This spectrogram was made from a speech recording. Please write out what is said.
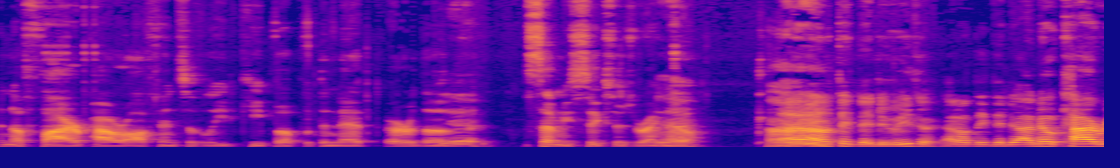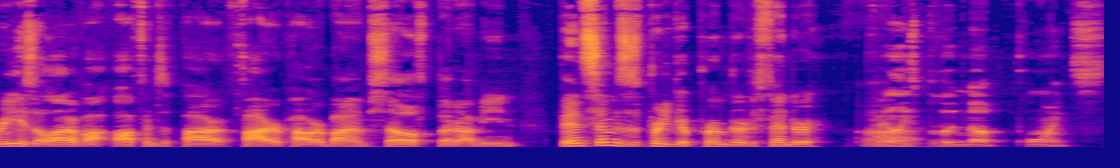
enough firepower offensively to keep up with the net or the yeah, 76ers right Yeah. now. I I don't think they do either. I don't think they do. I know Kyrie is a lot of offensive power, firepower by himself, but I mean Ben Simmons is a pretty good perimeter defender. Uh, Philly's putting up points.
